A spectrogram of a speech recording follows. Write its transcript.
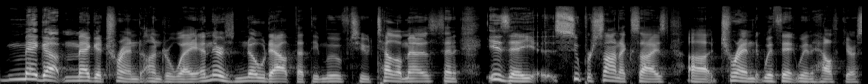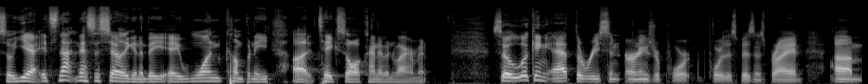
mega, mega trend underway. And there's no doubt that the move to telemedicine is a supersonic sized uh, trend within, within healthcare. So, yeah, it's not necessarily going to be a one company uh, takes all kind of environment. So, looking at the recent earnings report for this business, Brian, um,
